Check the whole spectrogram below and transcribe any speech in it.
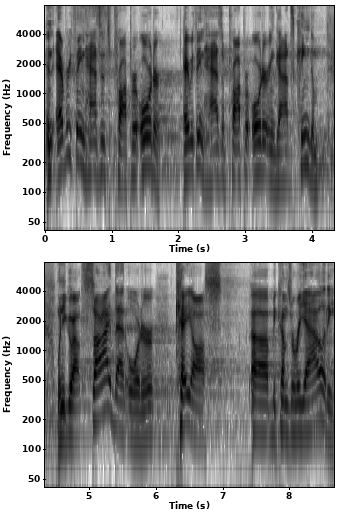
and everything has its proper order. Everything has a proper order in God's kingdom. When you go outside that order, chaos uh, becomes a reality.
